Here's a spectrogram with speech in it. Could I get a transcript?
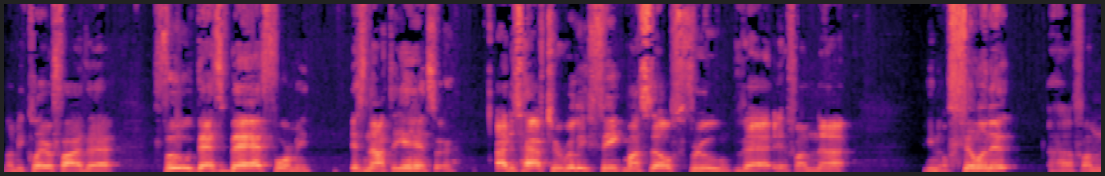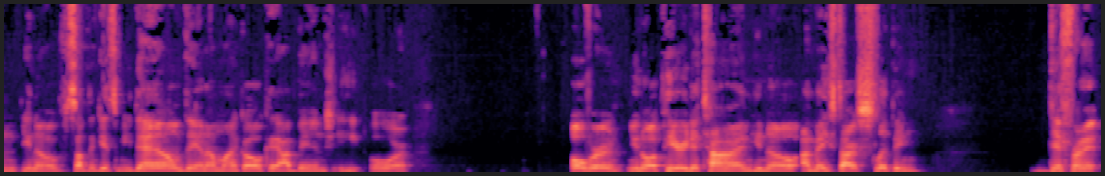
let me clarify that food that's bad for me is not the answer. I just have to really think myself through that. If I'm not, you know, feeling it, uh, if I'm, you know, if something gets me down, then I'm like, oh, okay, I binge eat. Or over, you know, a period of time, you know, I may start slipping different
